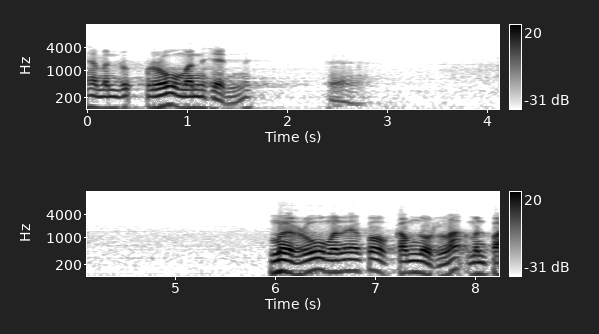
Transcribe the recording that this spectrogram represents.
ให้มันรู้มันเห็นเมื่อรู้มันแล้วก็กำหนดละมันไป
